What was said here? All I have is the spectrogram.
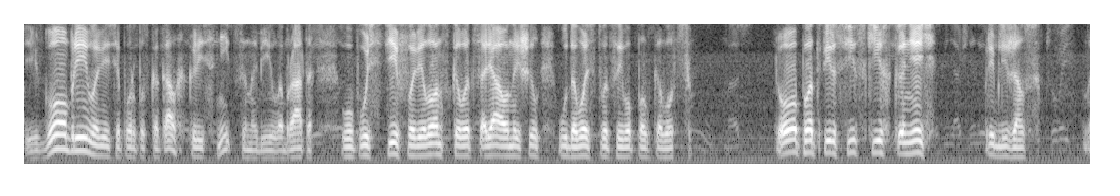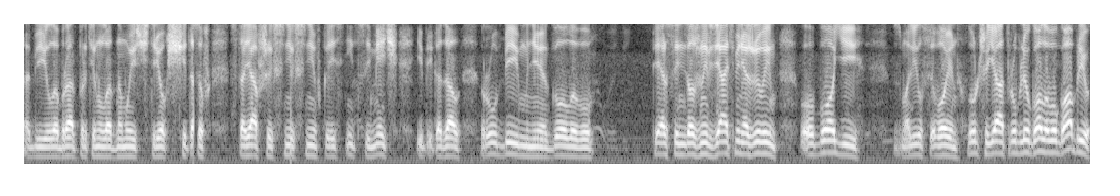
и Гобрий во весь опор поскакал к колеснице набила брата. Упустив вавилонского царя, он решил удовольствоваться его полководцем. Топот персидских коней приближался. Набила брат протянул одному из четырех щитов, стоявших с них с ним в колеснице, меч и приказал «Руби мне голову! Персы не должны взять меня живым! О, боги!» — взмолился воин. «Лучше я отрублю голову Гобрию!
